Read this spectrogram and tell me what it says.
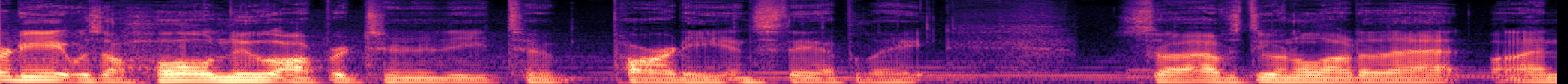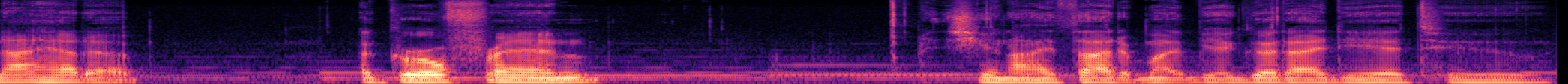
38 was a whole new opportunity to party and stay up late. So I was doing a lot of that. And I had a, a girlfriend. She and I thought it might be a good idea to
